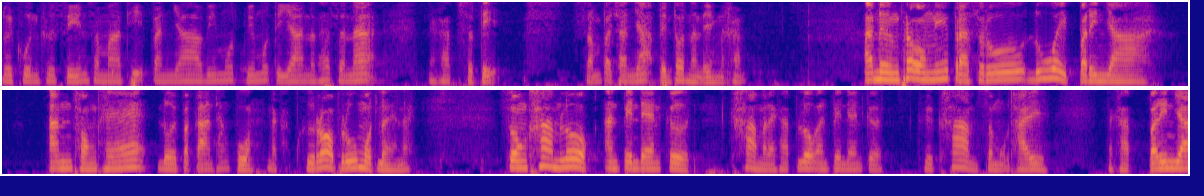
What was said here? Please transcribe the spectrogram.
ด้วยคุณคือศีลสมาธิปัญญาวิมุตติวิมุตติญาณทัศนะนะครับ สติสัมปชัญญะเป็นต้นนั่นเองนะครับอันหนึ่งพระองค์นี้ตรัสรู้ด้วยปริญญาอันทองแท้โดยประการทั้งปวงนะครับ คือรอบรู้หมดเลยนะทรงข้ามโลกอันเป็นแดนเกิดข้ามอะไรครับ โลกอันเป็นแดนเกิด คือข้ามสมุทัยนะครับ ปริญญา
